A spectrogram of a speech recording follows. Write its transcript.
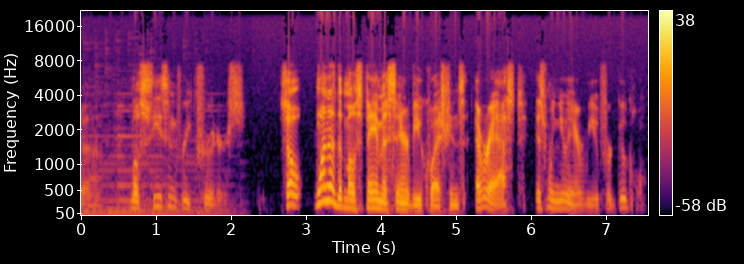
uh, most seasoned recruiters. So, one of the most famous interview questions ever asked is when you interview for Google.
